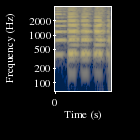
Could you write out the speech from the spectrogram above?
you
